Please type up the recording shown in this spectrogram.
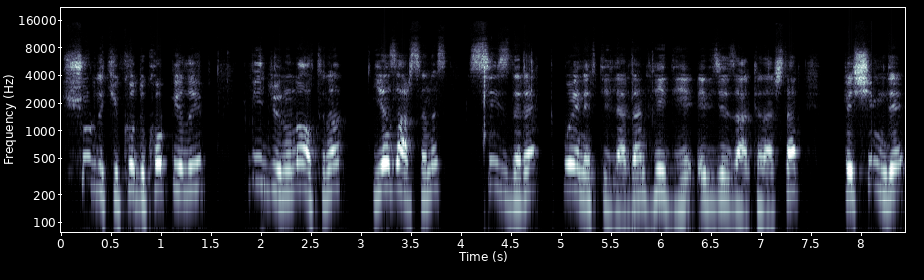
şuradaki kodu kopyalayıp videonun altına yazarsanız sizlere bu NFT'lerden hediye edeceğiz arkadaşlar. Ve şimdi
